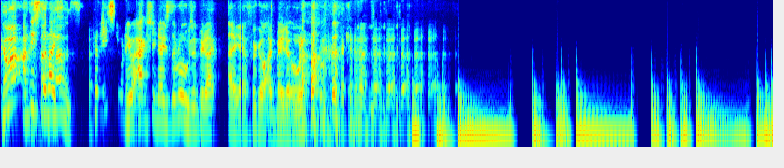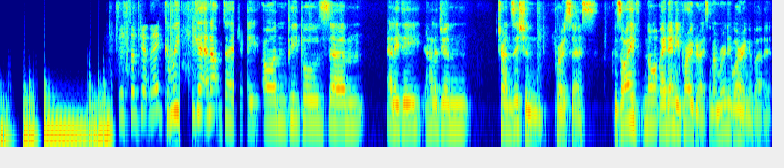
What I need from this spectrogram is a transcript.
Come on, it's so like- close. Please, someone who actually knows the rules and be like, "Oh yeah, I forgot I'd made it all up." Good subject, Mig. Can we get an update on people's um, LED halogen transition process? Because I've not made any progress and I'm really worrying about it.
